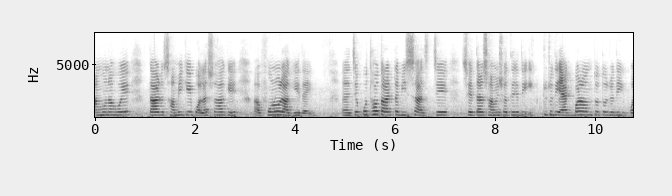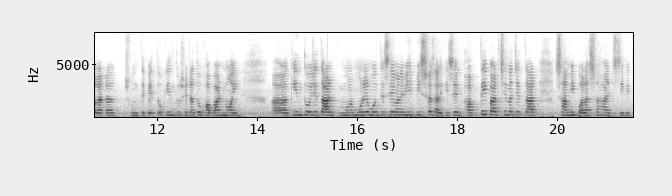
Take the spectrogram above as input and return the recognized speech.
আনমনা হয়ে তার স্বামীকে, পলাশ সাহাকে ফোনও লাগিয়ে দেয়। যে কোথাও তার একটা বিশ্বাস যে সে তার স্বামীর সাথে যদি একটু যদি একবার অন্তত যদি গলাটা শুনতে পেত, কিন্তু সেটা তো হবার নয়। কিন্তু ওই যে তার মনের মধ্যে সে মানে বিশ্বাস আর কি, সে ভাবতেই পারছে না যে তার স্বামী পলাশ সাহার জীবিত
